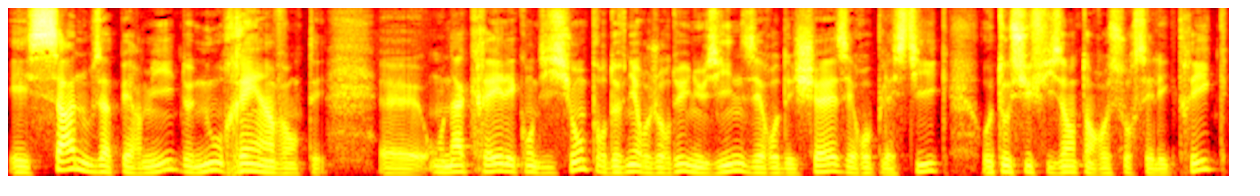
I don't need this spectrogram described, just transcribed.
Et ça nous a permis de nous réinventer. Euh, on a créé les conditions pour devenir aujourd'hui une usine zéro déchet, zéro plastique, autosuffisante en ressources électriques,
